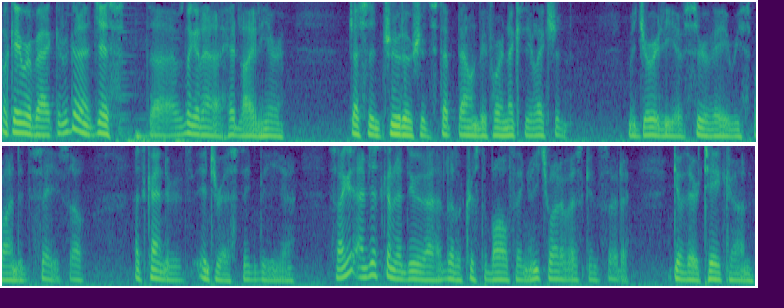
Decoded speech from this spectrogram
Okay, we're back, and we're going to just. Uh, I was looking at a headline here. Justin Trudeau should step down before next election. Majority of survey respondents say so. That's kind of interesting. The uh, so I, I'm just going to do a little crystal ball thing. Each one of us can sort of give their take on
